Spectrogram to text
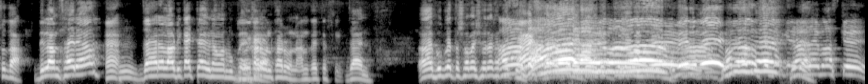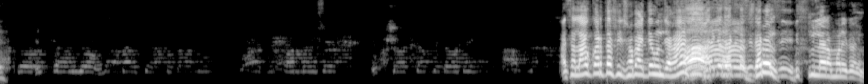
সুদা দিলাম ছাইরা হ্যাঁ জাহেরা লাউডি কাটতে আইন আমার বুকলে কারণ কারণ আমি যাইতেছি যান এই বুকলে তো সবাই সরে এই, হবে হবে হবে, হবে। আচ্ছা লাভ করতেছি সবাই দেখুন যে হ্যাঁ হ্যাঁ, আচ্ছা, দেখতাছি, ধরুন বিসমুল্লাহ বিসমিল্লাহির রহমানির রহিম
